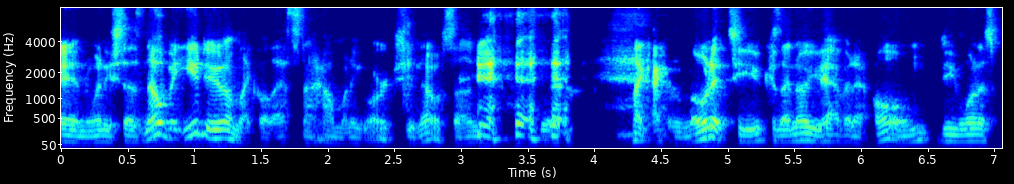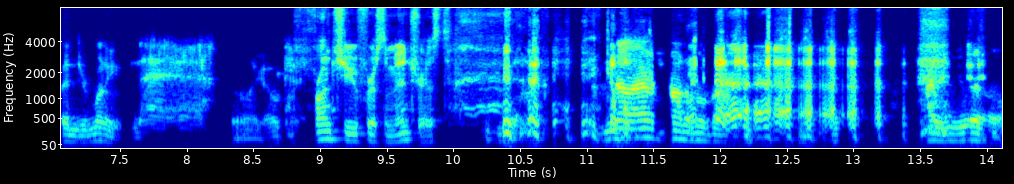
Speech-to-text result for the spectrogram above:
And when he says no, but you do, I'm like, well, that's not how money works, you know, son like I can loan it to you because I know you have it at home. Do you want to spend your money? Nah. They're like, okay. front you for some interest Yeah. No, I haven't thought of about that. I will.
